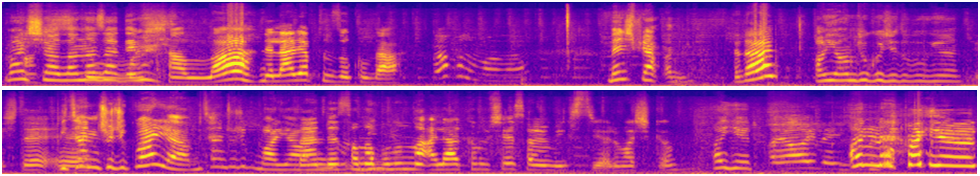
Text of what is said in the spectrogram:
Maşallah Aşkım, nazar demiş. Maşallah. Neler yaptınız okulda? Ne yapalım valla? Ben hiçbir şey yapmadım. Neden? Ayağım çok acıdı bugün. İşte Bir e, tane çocuk var ya, bir tane çocuk var ya. ben de sana bununla alakalı bir şey söylemek istiyorum aşkım. Hayır. Ayağıyla ilgili. Anne hayır.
